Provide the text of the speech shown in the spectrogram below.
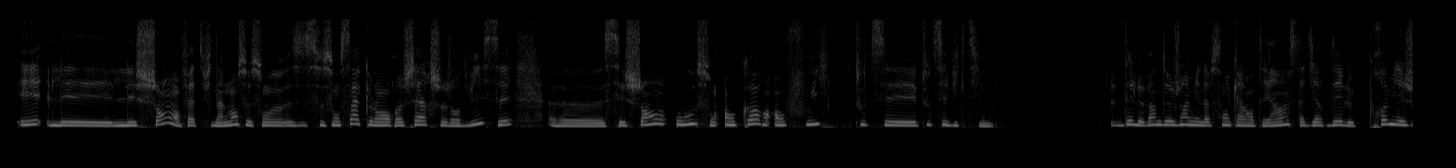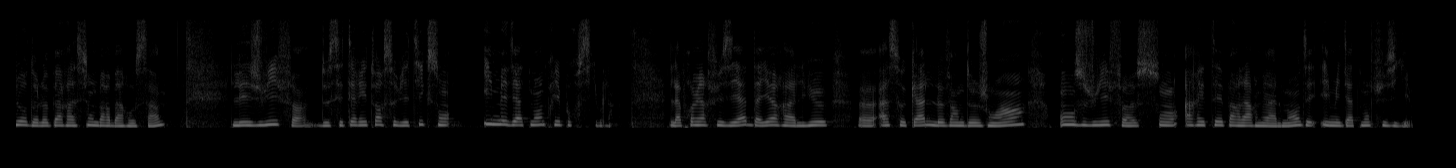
Et les, les, champs, en fait, finalement, ce sont, ce sont ça que l'on recherche aujourd'hui, c'est euh, ces champs où sont encore enfouies toutes ces, toutes ces victimes. Dès le 22 juin 1941, c'est-à-dire dès le premier jour de l'opération Barbarossa, les Juifs de ces territoires soviétiques sont immédiatement pris pour cible. La première fusillade, d'ailleurs, a lieu euh, à Sokal le 22 juin. 11 juifs sont arrêtés par l'armée allemande et immédiatement fusillés.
